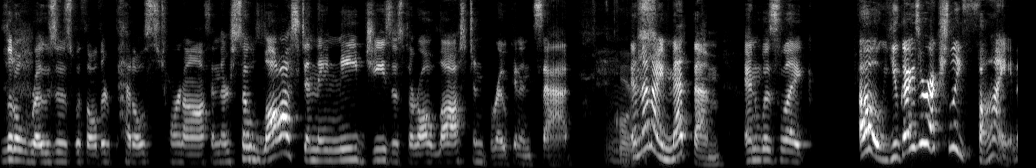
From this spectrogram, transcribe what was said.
little roses with all their petals torn off and they're so lost and they need jesus. They're all lost and broken and sad. And then I met them and was like, oh, you guys are actually fine.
